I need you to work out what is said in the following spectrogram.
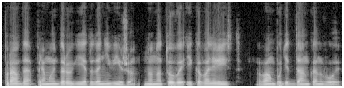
Правда, прямой дороги я туда не вижу, но на то вы и кавалерист, вам будет дан конвой.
